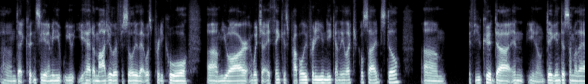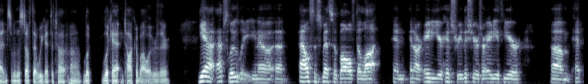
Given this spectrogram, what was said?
um, that couldn't see it? I mean, you, you, you had a modular facility that was pretty cool. Um, you are, which I think is probably pretty unique on the electrical side still. Um, if you could, uh, and you know, dig into some of that and some of the stuff that we got to talk, uh, look look at and talk about over there. Yeah, absolutely. You know, uh, Allison Smith's evolved a lot in in our 80 year history. This year is our 80th year. Um, at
